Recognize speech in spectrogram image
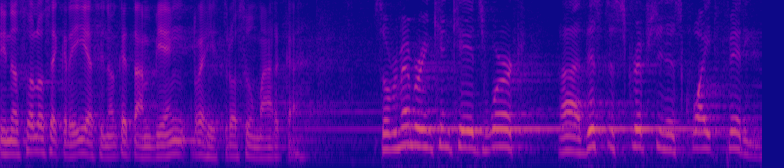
Y no solo se creía, sino que también registró su marca. So, remembering Kinkade's work, uh, this description is quite fitting.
